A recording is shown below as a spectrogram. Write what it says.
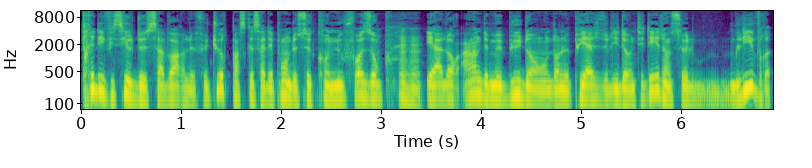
très difficile de savoir le futur parce que ça dépend de ce que nous faisons. Mhm. Et alors, un de mes buts dans, dans le piège de l'identité, dans ce livre,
